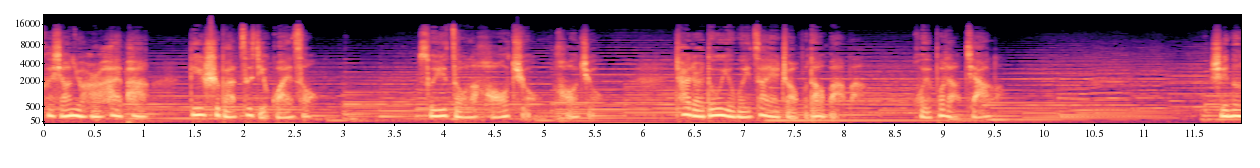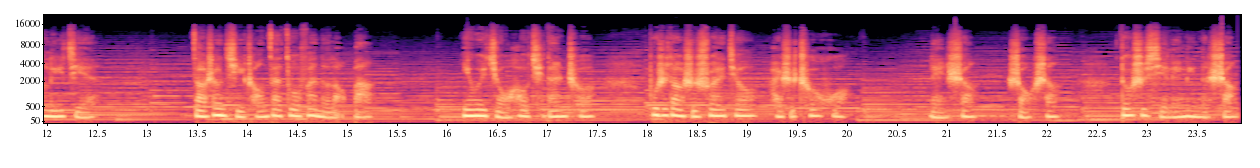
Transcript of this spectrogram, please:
可小女孩害怕的士把自己拐走，所以走了好久好久，差点都以为再也找不到爸爸，回不了家了。谁能理解，早上起床在做饭的老爸，因为酒后骑单车，不知道是摔跤还是车祸，脸上、手上都是血淋淋的伤。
